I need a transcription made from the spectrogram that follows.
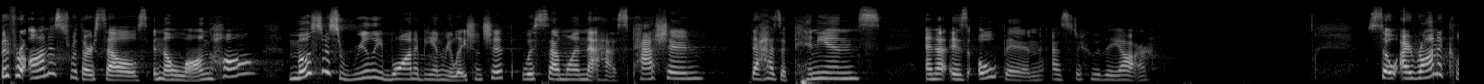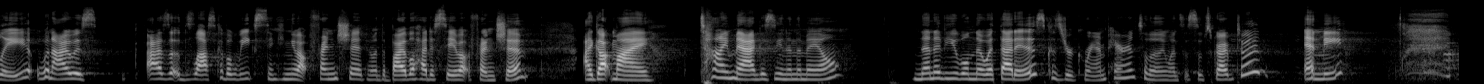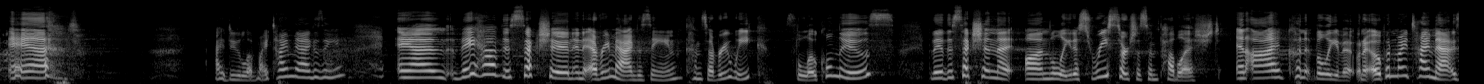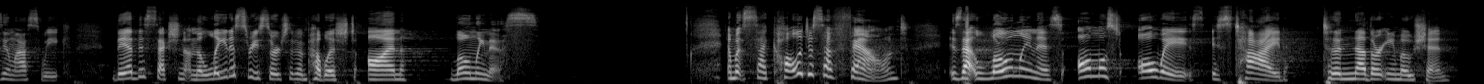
But if we're honest with ourselves in the long haul, most of us really want to be in relationship with someone that has passion, that has opinions, and that is open as to who they are. So, ironically, when I was, as of the last couple of weeks, thinking about friendship and what the Bible had to say about friendship, I got my Time magazine in the mail. None of you will know what that is because your grandparents are the only ones that subscribe to it, and me. And I do love my Time magazine. And they have this section in every magazine, comes every week. It's the local news. They have this section that on the latest research that's been published. And I couldn't believe it. When I opened my Time magazine last week, they had this section on the latest research that's been published on loneliness. And what psychologists have found is that loneliness almost always is tied to another emotion,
